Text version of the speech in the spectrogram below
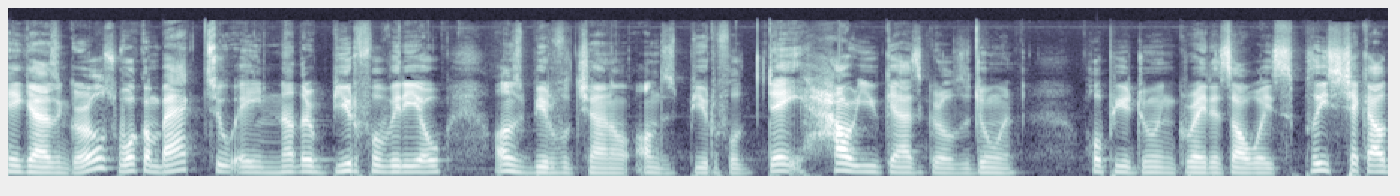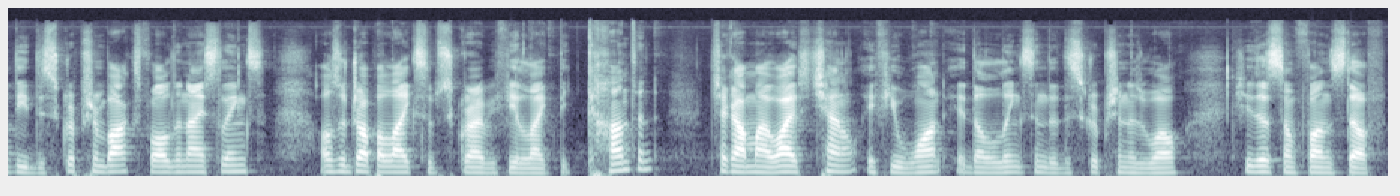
Hey guys and girls, welcome back to another beautiful video on this beautiful channel on this beautiful day. How are you guys girls doing? Hope you're doing great as always. Please check out the description box for all the nice links. Also drop a like, subscribe if you like the content. Check out my wife's channel if you want. The links in the description as well. She does some fun stuff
